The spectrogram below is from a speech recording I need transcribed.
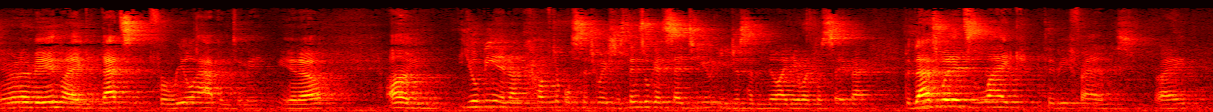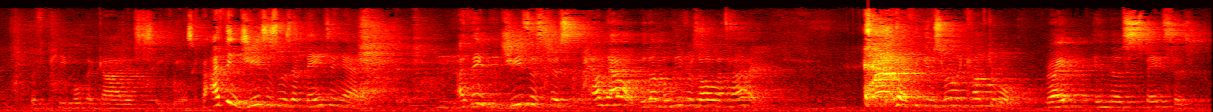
You know what I mean? Like, that's for real happened to me, you know? Um, you'll be in uncomfortable situations. Things will get said to you, you just have no idea what to say back. But that's what it's like to be friends, right? With people that God is seeking. I think Jesus was amazing at it. I think Jesus just hung out with unbelievers all the time. I think he was really comfortable, right, in those spaces.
